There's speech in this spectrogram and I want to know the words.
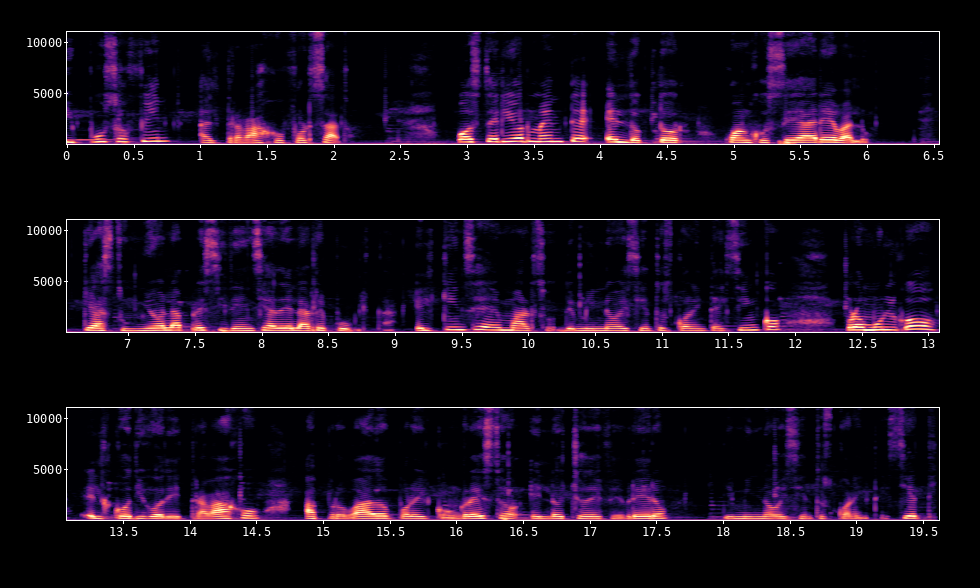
y puso fin al trabajo forzado. Posteriormente, el doctor Juan José Arevalo, que asumió la presidencia de la República el 15 de marzo de 1945, promulgó el Código de Trabajo aprobado por el Congreso el 8 de febrero de 1947.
